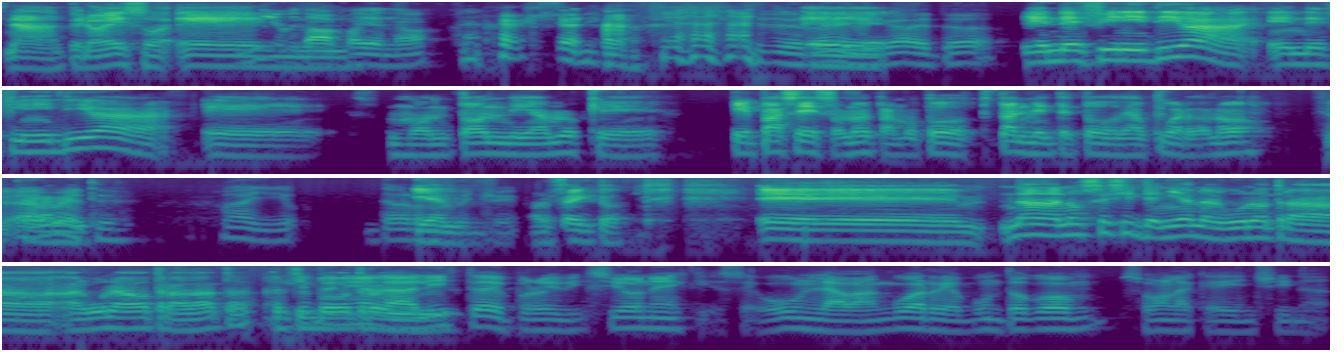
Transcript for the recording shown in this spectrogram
nada, pero eso. Eh, estaba jodiendo. en definitiva, en definitiva, un montón, digamos, que, que pase eso, ¿no? Estamos todos, totalmente todos de acuerdo, ¿no? Claramente. Ay, Dios. Bien, perfecto. Eh, nada, no sé si tenían alguna otra, alguna otra data. Yo tenía la lista de prohibiciones que según lavanguardia.com son las que hay en China.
